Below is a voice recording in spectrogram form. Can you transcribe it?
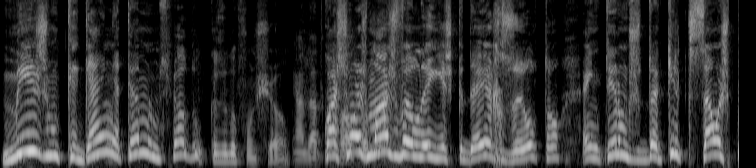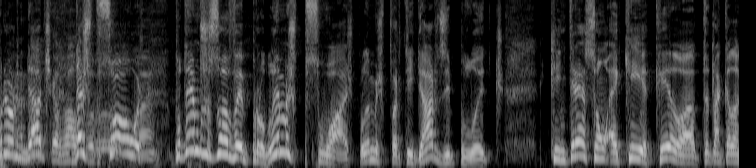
mesmo que ganhe a Câmara Municipal do Casador Funchal, quais são as mais-valias que daí resultam em termos daquilo que são as prioridades das pessoas? É? Podemos resolver problemas pessoais, problemas partidários e políticos que interessam aqui, aquele, aquela,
